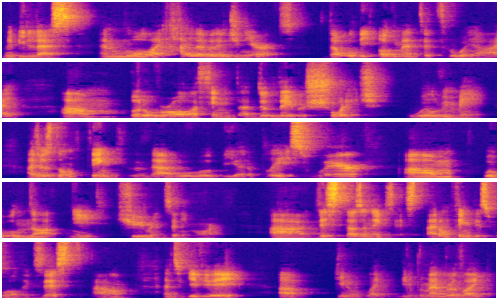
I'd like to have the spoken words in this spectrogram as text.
Maybe less and more like high level engineers that will be augmented through AI. Um, but overall, I think that the labor shortage will remain. I just don't think that we will be at a place where um, we will not need humans anymore. Uh, this doesn't exist. I don't think this world exists. Um, and to give you a, uh, you know, like you remember, like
